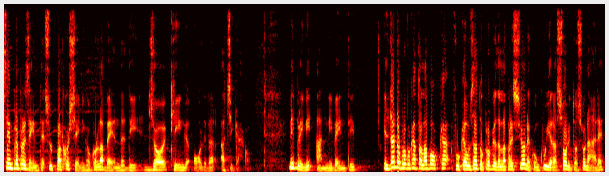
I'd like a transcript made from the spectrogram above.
sempre presente sul palcoscenico con la band di Joe King Oliver a Chicago. Nei primi anni 20. Il danno provocato alla bocca fu causato proprio dalla pressione con cui era solito suonare,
